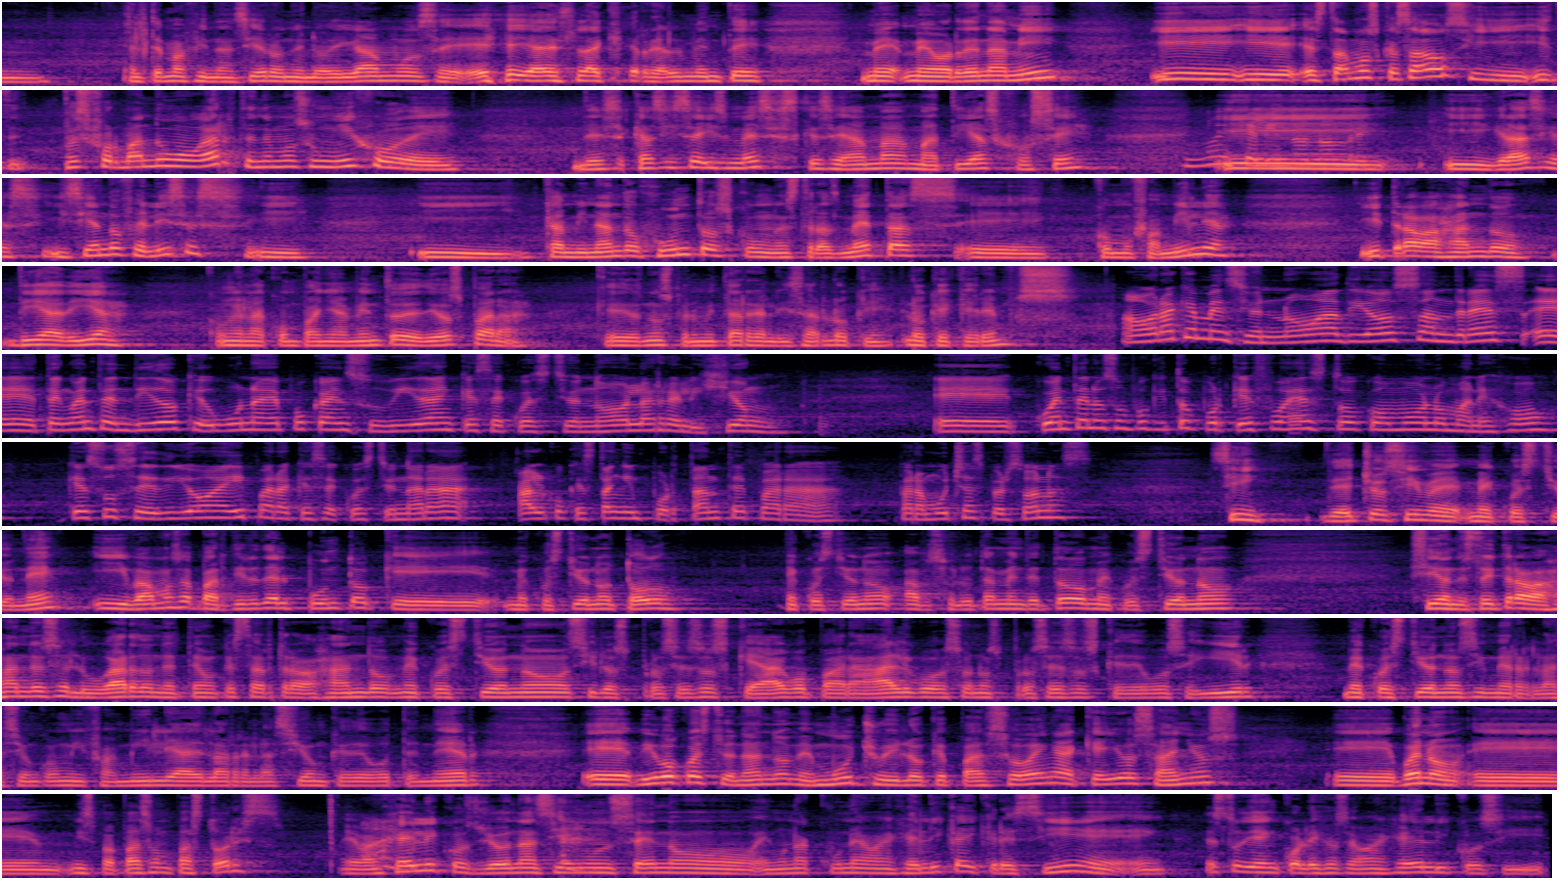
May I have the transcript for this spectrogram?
el tema financiero, ni lo digamos, eh, ella es la que realmente me, me ordena a mí. Y, y estamos casados y, y, pues formando un hogar. Tenemos un hijo de, de casi seis meses que se llama Matías José. Ay, qué lindo nombre. y gracias. Y siendo felices y, y caminando juntos con nuestras metas eh, como familia y trabajando día a día con el acompañamiento de Dios para que Dios nos permita realizar lo que, lo que queremos. Ahora que mencionó a Dios, Andrés, eh, tengo entendido que hubo una época en su vida en que se cuestionó la religión. Eh, cuéntenos un poquito por qué fue esto, cómo lo manejó, qué sucedió ahí para que se cuestionara algo que es tan importante para, para muchas personas. Sí, de hecho sí me, me cuestioné y vamos a partir del punto que me cuestiono todo, me cuestiono absolutamente todo, me cuestiono si donde estoy trabajando es el lugar donde tengo que estar trabajando, me cuestiono si los procesos que hago para algo son los procesos que debo seguir, me cuestiono si mi relación con mi familia es la relación que debo tener. Eh, vivo cuestionándome mucho y lo que pasó en aquellos años, eh, bueno, eh, mis papás son pastores evangélicos, yo nací en un seno, en una cuna evangélica y crecí, en, estudié en colegios evangélicos y,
